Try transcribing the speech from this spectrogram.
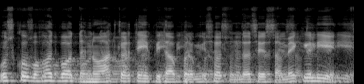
उसको बहुत बहुत धन्यवाद करते हैं पिता परमेश्वर सुंदर से समय के लिए।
